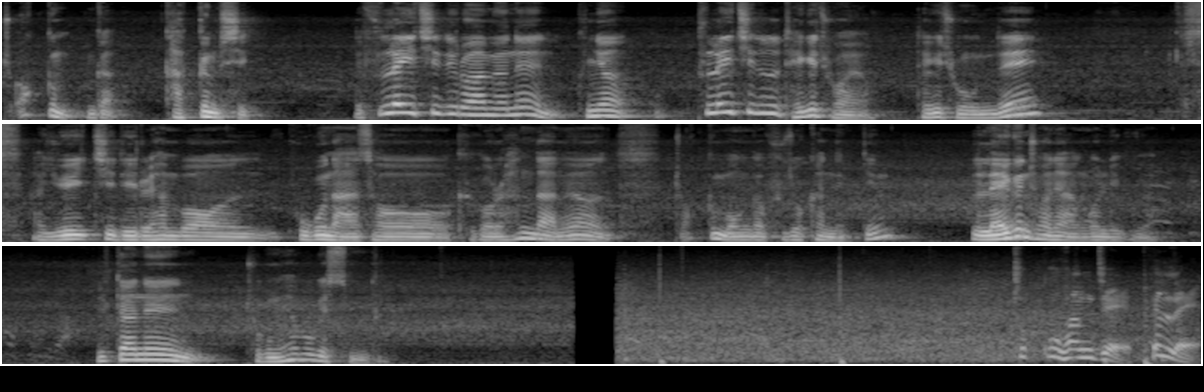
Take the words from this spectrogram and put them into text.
조금, 그러니까 가끔씩. HD로 하면은 그냥 풀 HD도 되게 좋아요. 되게 좋은데 아, UHD를 한번 보고 나서 그거를 한다면 조금 뭔가 부족한 느낌? 렉은 전혀 안 걸리고요. 일단은 조금 해보겠습니다. 축구 황제 펠레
